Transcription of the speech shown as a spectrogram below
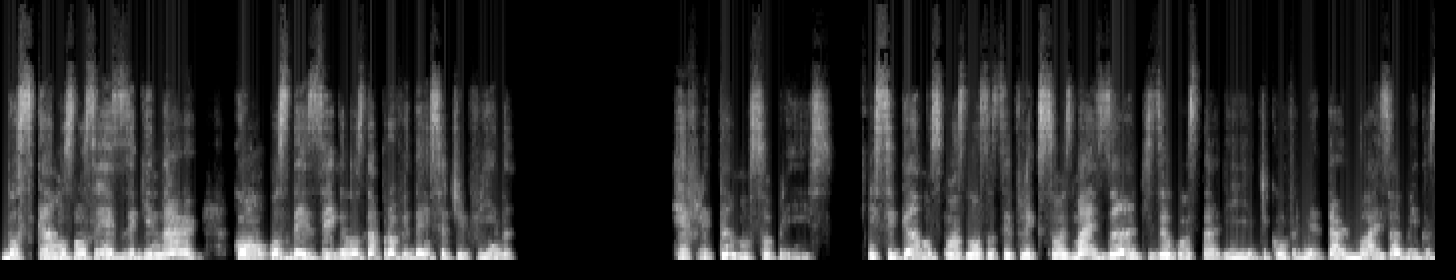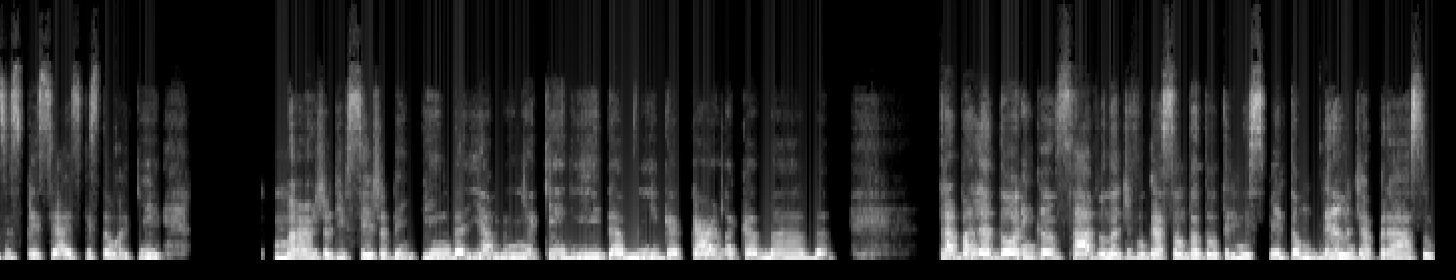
buscamos nos resignar com os desígnios da providência divina. Reflitamos sobre isso e sigamos com as nossas reflexões. Mas antes, eu gostaria de cumprimentar mais amigos especiais que estão aqui. Marjorie, seja bem-vinda, e a minha querida amiga Carla Canada, trabalhadora incansável na divulgação da doutrina espírita. Um grande abraço,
